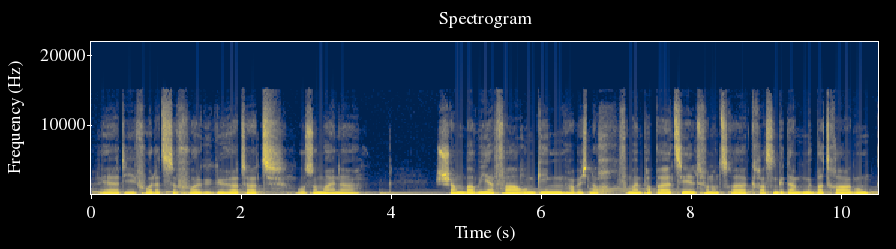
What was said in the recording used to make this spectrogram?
Wer die vorletzte Folge gehört hat, wo es um meine Shambavi-Erfahrung ging, habe ich noch von meinem Papa erzählt, von unserer krassen Gedankenübertragung,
